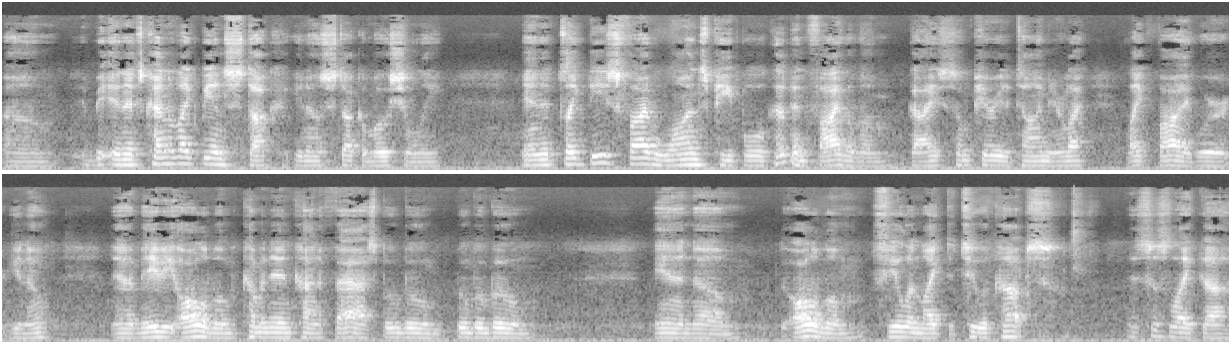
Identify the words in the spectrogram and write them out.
Um, and it's kind of like being stuck, you know, stuck emotionally. And it's like these five of wands people, could have been five of them, guys, some period of time in your life, like five, where, you know, uh, maybe all of them coming in kind of fast, boom, boom, boom, boom, boom. And um, all of them feeling like the Two of Cups this is like uh,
